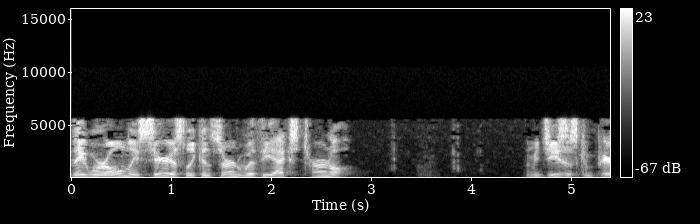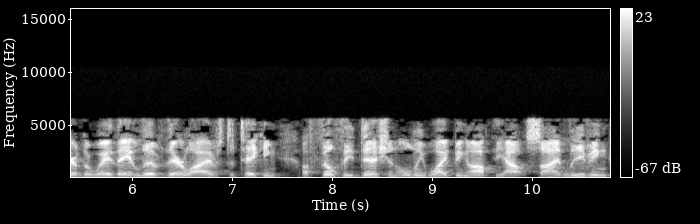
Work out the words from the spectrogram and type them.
They were only seriously concerned with the external. I mean, Jesus compared the way they lived their lives to taking a filthy dish and only wiping off the outside, leaving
